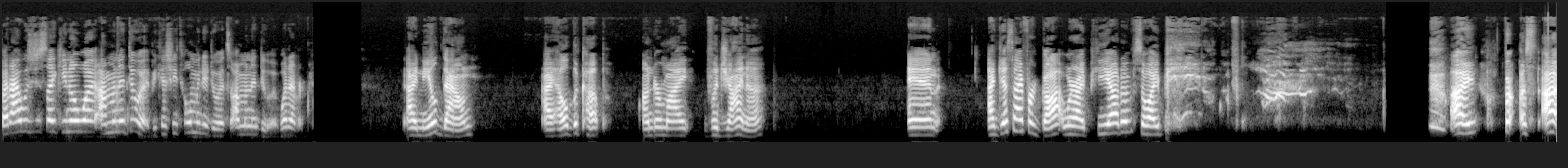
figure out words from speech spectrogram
But I was just like, you know what? I'm going to do it because she told me to do it, so I'm going to do it. Whatever. I kneeled down. I held the cup under my vagina. And I guess I forgot where I pee out of, so I peed. I, uh, I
